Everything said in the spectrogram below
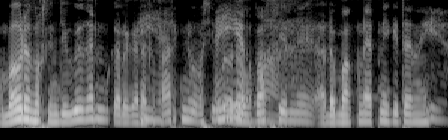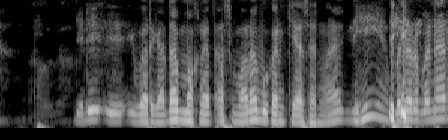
Mbak udah vaksin juga kan gara-gara Iya. ketarik nih pasti Mbak Iya, udah vaksin nih. Ada magnet nih kita nih. Iya. Jadi ibarat kata magnet asmara bukan kiasan lagi. Iya, benar-benar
